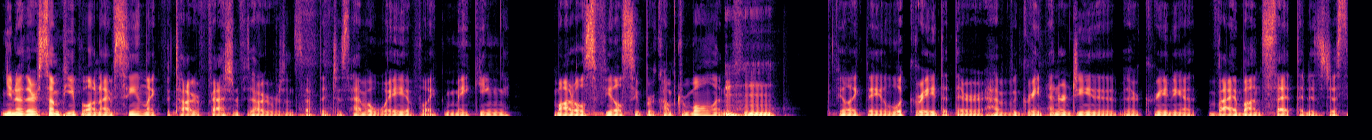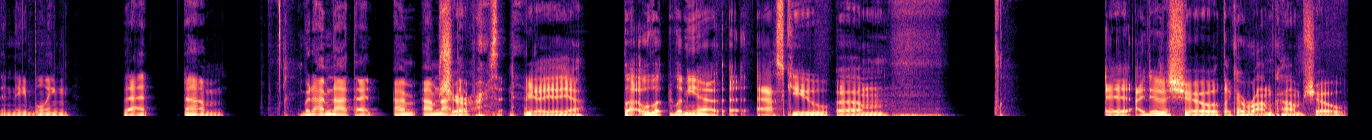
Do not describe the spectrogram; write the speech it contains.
you know, there's some people and I've seen like photographer fashion photographers and stuff that just have a way of like making models feel super comfortable and Mhm. feel like they look great, that they have a great energy, that they're creating a vibe on set that is just enabling that. Um, but I'm not that. I'm I'm not Sure. that person. Yeah, yeah, yeah. Let, let, let me a- ask you. Um, eh, I did a show, like a rom com show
